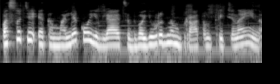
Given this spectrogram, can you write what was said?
По сути, эта молекула является двоюродным братом третинаина.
